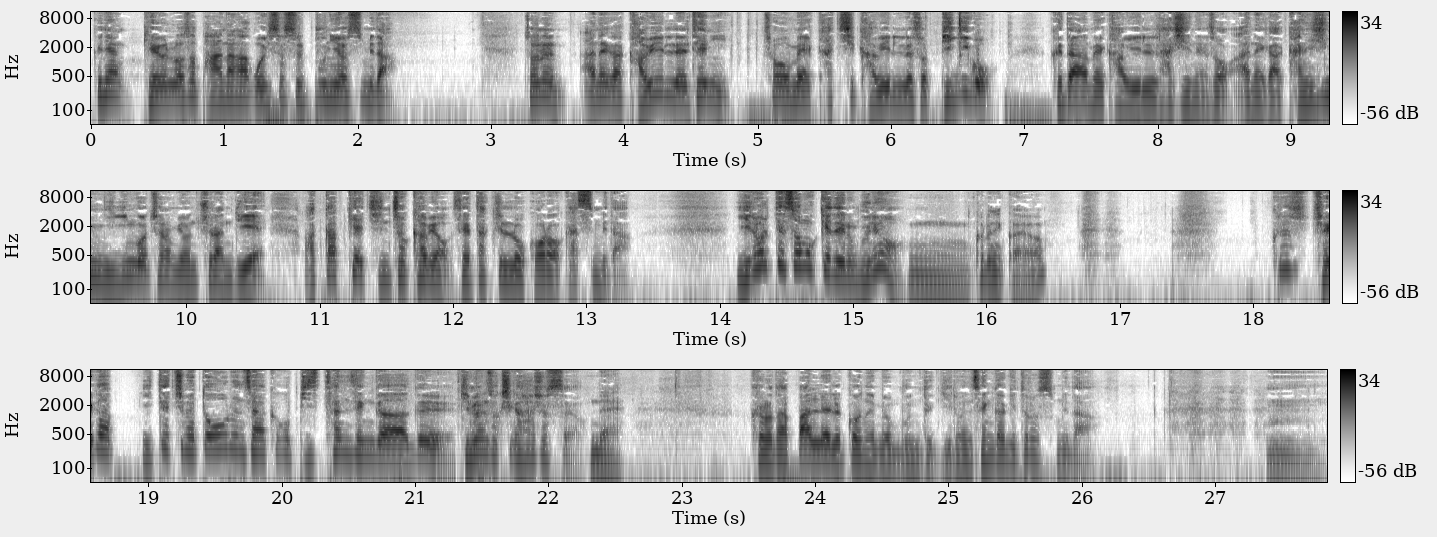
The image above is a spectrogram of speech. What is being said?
그냥 게을러서 반항하고 있었을 뿐이었습니다. 저는 아내가 가위를 낼 테니 처음에 같이 가위를 내서 비기고, 그 다음에 가위를 다시 내서 아내가 간신히 이긴 것처럼 연출한 뒤에 아깝게 진척하며 세탁실로 걸어갔습니다. 이럴 때 써먹게 되는군요. 음, 그러니까요. 그래서 제가 이때쯤에 떠오른 생각하고 비슷한 생각을 김현석 씨가 하셨어요. 네. 그러다 빨래를 꺼내며 문득 이런 생각이 들었습니다. 음,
